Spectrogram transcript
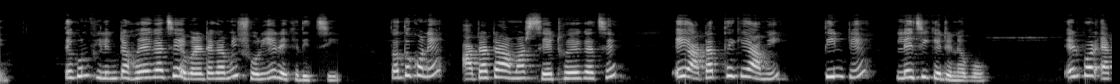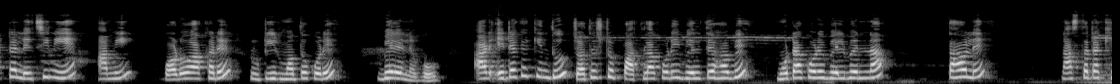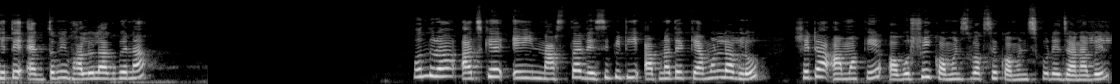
দেখুন, ফিলিংটা হয়ে গেছে, এবার এটাকে আমি সরিয়ে রেখে দিচ্ছি। ততক্ষণে আটাটা আমার সেট হয়ে গেছে। এই আটার থেকে আমি তিনটে লেচি কেটে নেব। এরপর একটা লেচি নিয়ে আমি বড় আকারে রুটির মতো করে বেলে নেব। আর এটাকে কিন্তু যথেষ্ট পাতলা করেই বেলতে হবে। মোটা করে বেলবেন না। তাহলে নাস্তাটা খেতে একদমই ভালো লাগবে না। বন্ধুরা আজকে এই নাস্তার রেসিপিটি আপনাদের কেমন লাগল সেটা আমাকে অবশ্যই কমেন্টস বক্সে কমেন্টস করে জানাবেন।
